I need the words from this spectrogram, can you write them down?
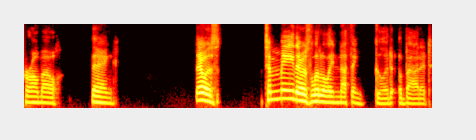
promo thing, there was to me there was literally nothing good about it.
